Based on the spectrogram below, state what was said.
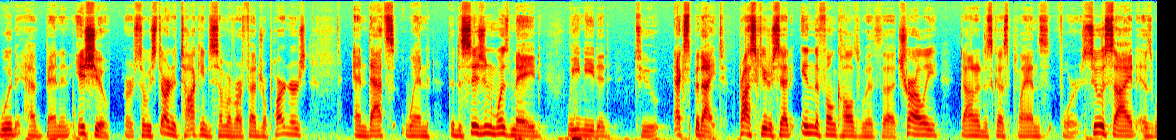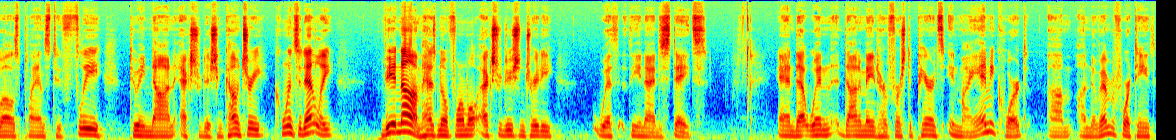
would have been an issue. Or so we started talking to some of our federal partners, and that's when the decision was made we needed to expedite. Prosecutor said in the phone calls with uh, Charlie, Donna discussed plans for suicide as well as plans to flee to a non extradition country. Coincidentally, Vietnam has no formal extradition treaty with the United States. And uh, when Donna made her first appearance in Miami court um, on November 14th,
